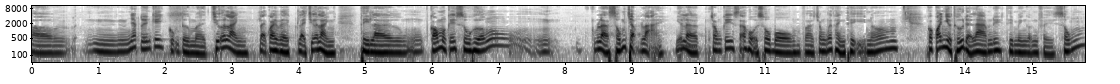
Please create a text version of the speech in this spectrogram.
uh, nhắc đến cái cụm từ mà chữa lành lại quay về lại chữa lành thì là có một cái xu hướng cũng là sống chậm lại. Nghĩa là trong cái xã hội xô bồ và trong cái thành thị nó có quá nhiều thứ để làm đi thì mình còn phải sống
